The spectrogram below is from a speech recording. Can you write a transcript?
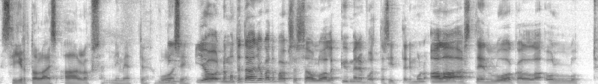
siirtolaisaalloksi nimetty vuosi. Niin, joo, no mutta tämä on joka tapauksessa ollut alle 10 vuotta sitten, niin mun ala-asteen luokalla ollut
